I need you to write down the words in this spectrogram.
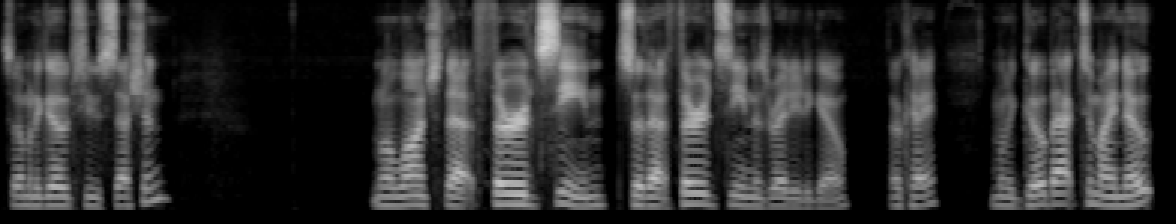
So I'm going to go to Session. I'm going to launch that third scene, so that third scene is ready to go. Okay, I'm going to go back to my note.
